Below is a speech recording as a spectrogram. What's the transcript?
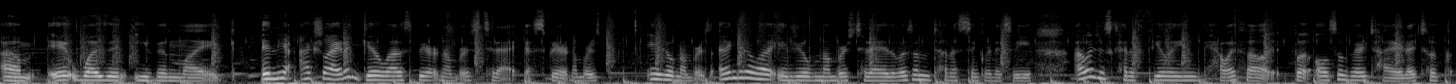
Um, it wasn't even like, and yeah, actually, I didn't get a lot of spirit numbers today. Spirit numbers, angel numbers. I didn't get a lot of angel numbers today. There wasn't a ton of synchronicity. I was just kind of feeling how I felt, but also very tired. I took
